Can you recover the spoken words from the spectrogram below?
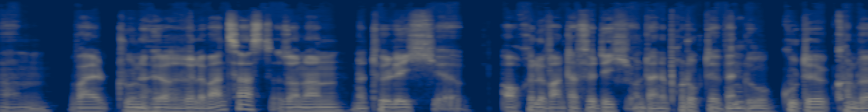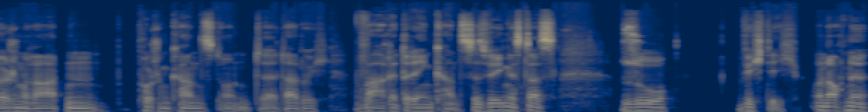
ähm, weil du eine höhere Relevanz hast, sondern natürlich äh, auch relevanter für dich und deine Produkte, wenn mhm. du gute Conversion-Raten pushen kannst und äh, dadurch Ware drehen kannst. Deswegen ist das so wichtig. Und auch eine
